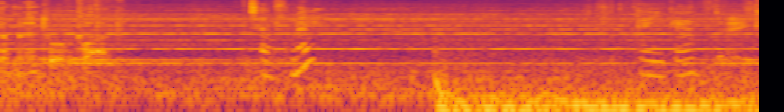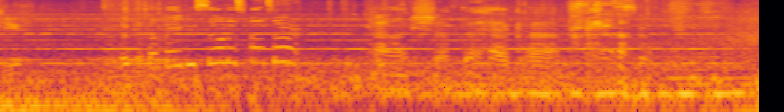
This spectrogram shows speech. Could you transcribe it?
coming at 12 o'clock. Gentlemen? There you go. Thank you. Look at the baby soda, Spencer. Alex, oh, shut the heck up.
